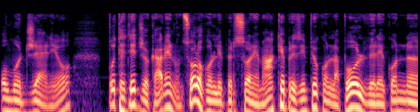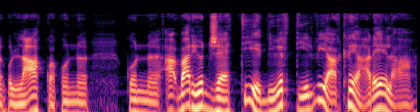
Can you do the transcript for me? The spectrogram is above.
omogeneo potete giocare non solo con le persone ma anche per esempio con la polvere con, con l'acqua con, con vari oggetti e divertirvi a creare la,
